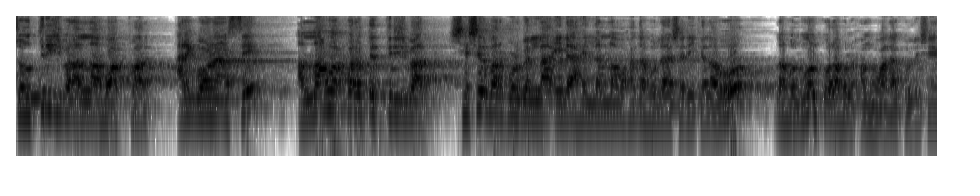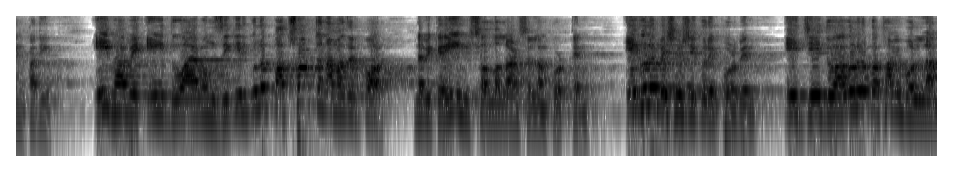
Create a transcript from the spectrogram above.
34 বার আল্লাহু আকবার। আরেক বর্ণনা আছে আল্লাহু আকবার 33 বার, শেষের বার পড়বেন এইভাবে এই দোয়া এবং জিকিরগুলো পাঁচ ওয়াক্ত নামাজের পর নবী করিম সাল্লাল্লাহু সাল্লাম পড়তেন। এগুলো বেশি বেশি করে পড়বেন। এই যে দোয়াগুলোর কথা আমি বললাম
